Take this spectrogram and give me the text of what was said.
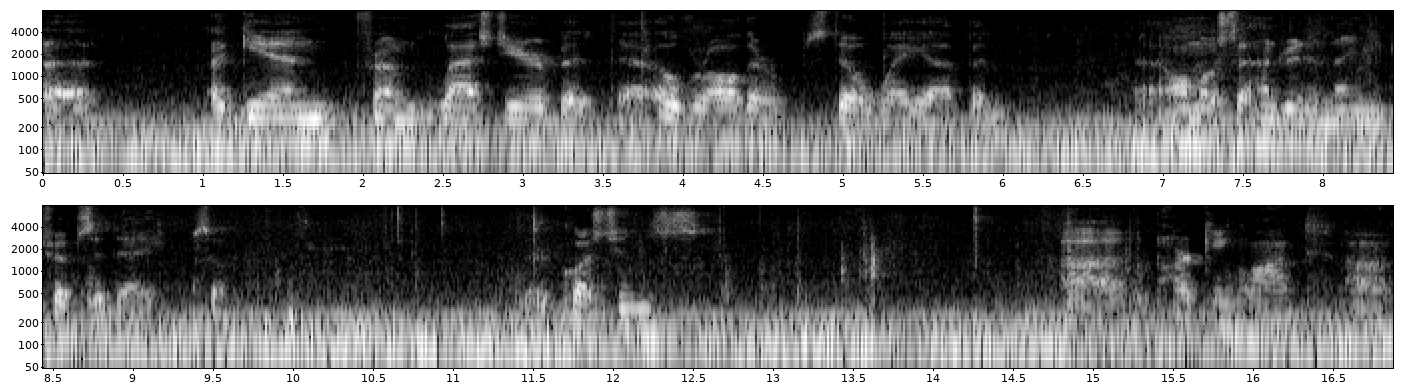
uh, again from last year, but uh, overall, they're still way up and uh, almost 190 trips a day, so. There are questions? Uh, The parking lot, uh,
